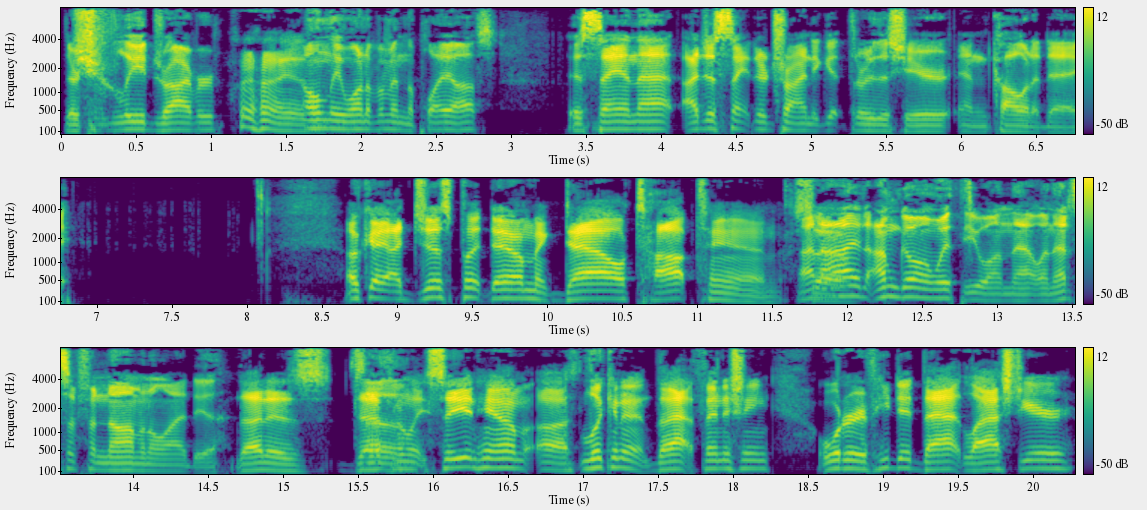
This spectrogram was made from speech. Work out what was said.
their lead driver, only one of them in the playoffs, is saying that. I just think they're trying to get through this year and call it a day. okay, I just put down McDowell top ten. So And I, I'm going with you on that one. That's a phenomenal idea. that is So- definitely seeing him uh, looking at that finishing order. If he did that last year,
